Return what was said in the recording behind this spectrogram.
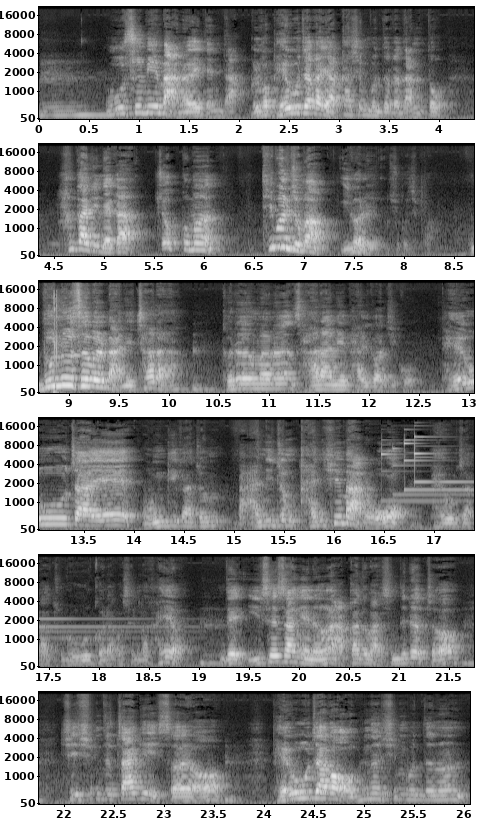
음. 웃음이 많아야 된다. 그리고 배우자가 약하신 분들은 나는 또 한 가지 내가 조금은 팁을 주면 이거를 주고 싶어. 눈웃음을 많이 쳐라. 그러면은 사람이 밝아지고 배우자의 온기가 좀 많이 좀 간심하로 배우자가 들어올 거라고 생각해요. 근데 이 세상에는 아까도 말씀드렸죠. 지심도 짝이 있어요. 배우자가 없는 신분들은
